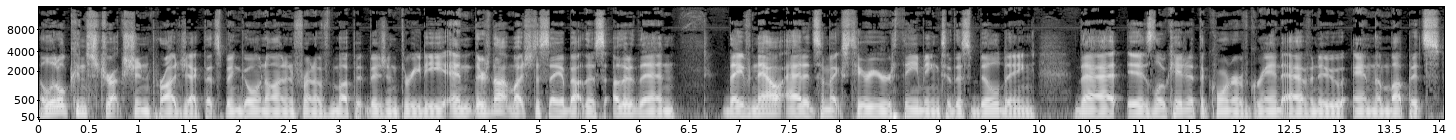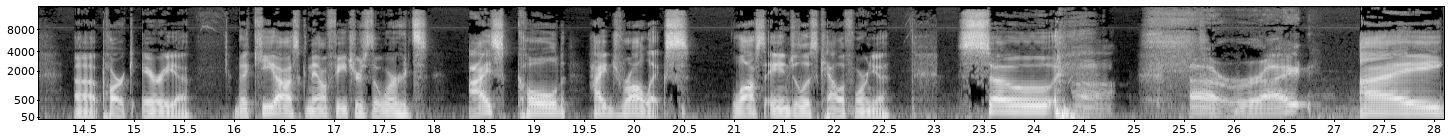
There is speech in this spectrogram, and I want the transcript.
a little construction project that's been going on in front of Muppet Vision 3D, and there's not much to say about this other than they've now added some exterior theming to this building that is located at the corner of Grand Avenue and the Muppets uh, Park area. The kiosk now features the words "Ice Cold Hydraulics, Los Angeles, California." So All right. I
